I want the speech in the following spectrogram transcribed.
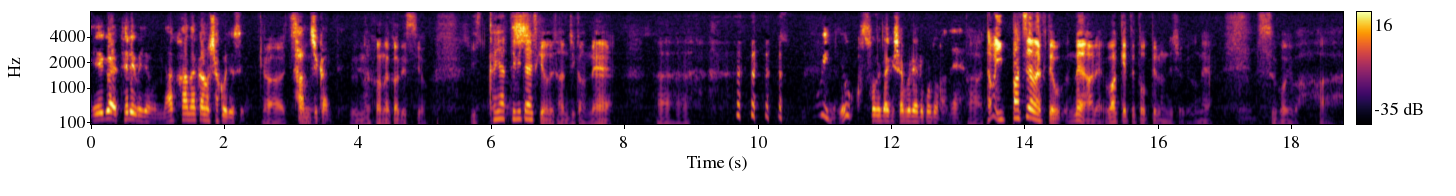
映画やテレビでもなかなかの尺ですよ。い。あーちょっ3時間って。となかなかですよ。一回やってみたいですけどね、3時間ね。はすごいね。よくそれだけ喋れることがね。いはい多分一発じゃなくて、ね、あれ、分けて撮ってるんでしょうけどね。すごいわ。は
